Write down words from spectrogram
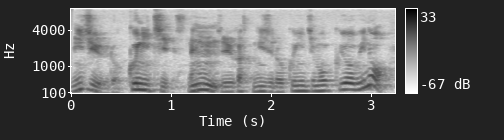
ー26日ですね、うん10月26日木曜日の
